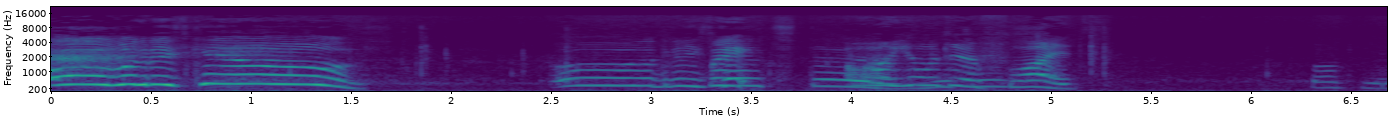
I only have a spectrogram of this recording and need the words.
Oh, look at these kills! Oh, look at these Wait. gangsters. Oh, you went to the bitches. floods. Fuck yeah.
